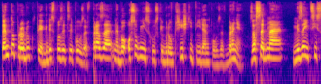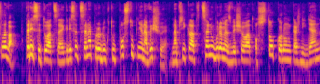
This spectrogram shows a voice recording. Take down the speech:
tento produkt je k dispozici pouze v Praze nebo osobní schůzky budou příští týden pouze v Brně. Za sedmé, mizející sleva. Tedy situace, kdy se cena produktu postupně navyšuje. Například cenu budeme zvyšovat o 100 korun každý den,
